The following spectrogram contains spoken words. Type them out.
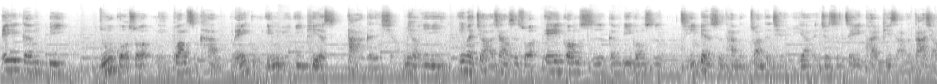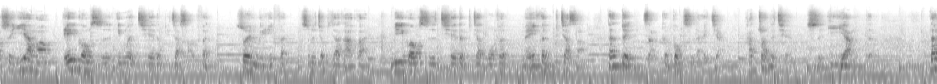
A 跟 B，如果说你光是看每股盈余 EPS 大跟小没有意义，因为就好像是说 A 公司跟 B 公司。即便是他们赚的钱一样，也就是这一块披萨的大小是一样哦。A 公司因为切的比较少份，所以每一份是不是就比较大块？B 公司切的比较多份，每一份比较少。但对整个公司来讲，他赚的钱是一样的。那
